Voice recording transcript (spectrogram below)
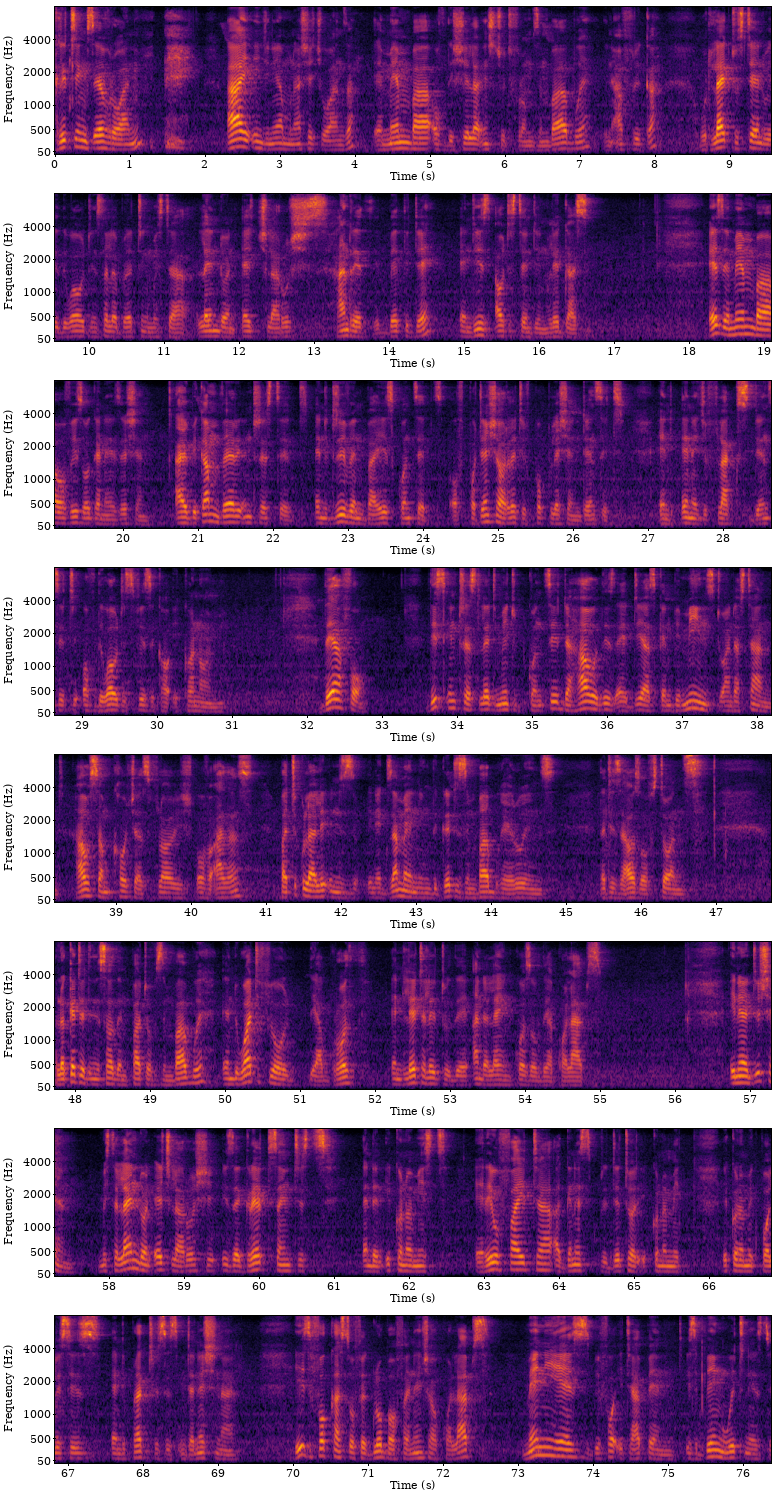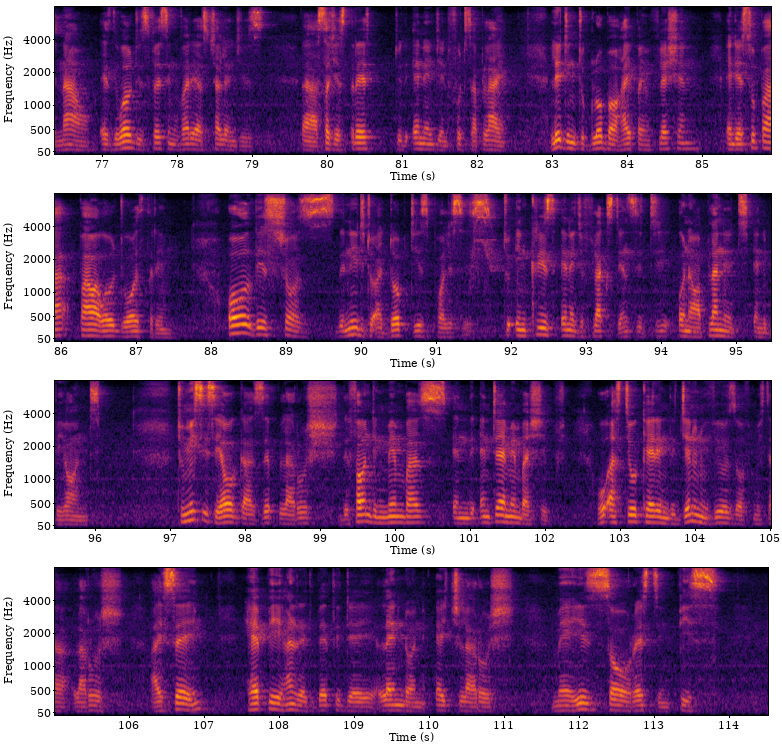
Greetings, everyone. I, Engineer Munashe Chiwanza, a member of the Schiller Institute from Zimbabwe in Africa, would like to stand with the world in celebrating Mr. Lyndon H. LaRouche's 100th birthday and his outstanding legacy. As a member of his organization, I have become very interested and driven by his concepts of potential relative population density and energy flux density of the world's physical economy. Therefore, this interest led me to consider how these ideas can be means to understand how some cultures flourish over others, particularly in, in examining the Great Zimbabwe ruins, that is House of Stones, located in the southern part of Zimbabwe, and what fueled their growth and later led to the underlying cause of their collapse. In addition, Mr. Lyndon H. LaRouche is a great scientist and an economist, a real fighter against predatory economic, economic policies and practices international. His focus of a global financial collapse many years before it happened is being witnessed now as the world is facing various challenges uh, such as threats to the energy and food supply, leading to global hyperinflation, and a superpower World War III. All this shows the need to adopt these policies to increase energy flux density on our planet and beyond. To Mrs. Helga Zepp LaRouche, the founding members and the entire membership who are still carrying the genuine views of Mr. LaRouche, I say, Happy 100th birthday, Lyndon H. LaRouche. May his soul rest in peace.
